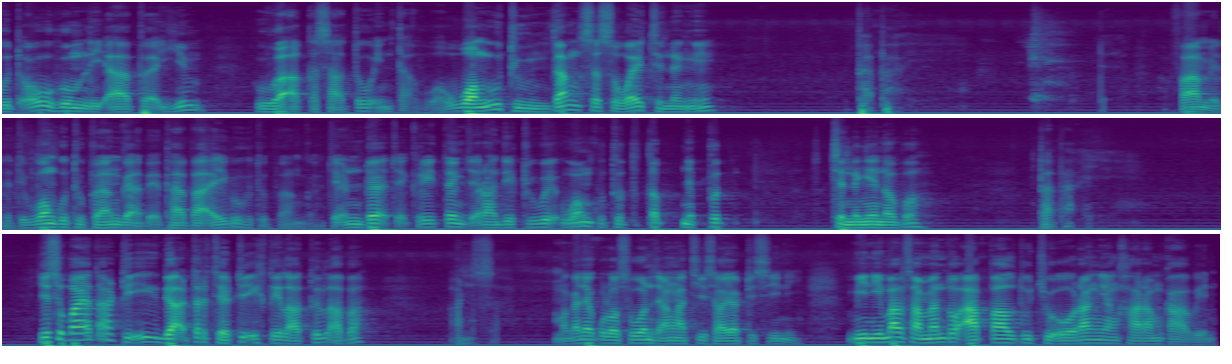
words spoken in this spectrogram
Ud'uhum li abaihim Wa satu inta. Wong diundang sesuai jenenge bapak. Paham ya? Jadi wong kudu bangga mbek bapak iku kudu bangga. Cek ndak, cek keriting, cek ranti dhuwit, wong kudu tetep nyebut jenenge napa? Bapak. Ya supaya tadi tidak terjadi ikhtilatul apa? Ansa. Makanya kalau suwon yang ngaji saya di sini, minimal sampean tuh apal tujuh orang yang haram kawin.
